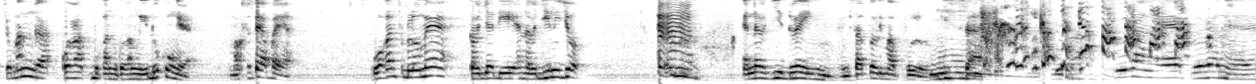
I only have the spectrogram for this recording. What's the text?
Cuman nggak kurang bukan kurang didukung ya. Maksudnya apa ya? Gua kan sebelumnya kerja di energi nih Jo. Energy drink M150 Bisa. Kurang ya Kurang ya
